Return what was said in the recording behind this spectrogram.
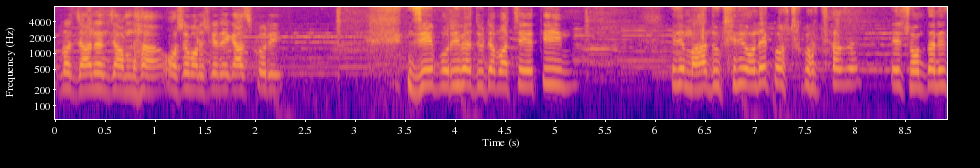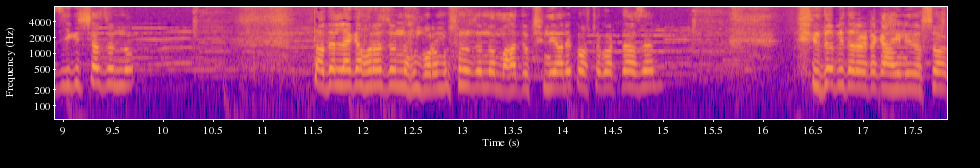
আপনারা জানেন যে আমরা অসহায় মানুষকে নিয়ে কাজ করি। যে পরিবার দুটা বাচ্চা এতিম, এই যে মা দুঃখিনী অনেক কষ্ট করতে আছে, এই সন্তানের চিকিৎসার জন্য। তাদের লেখাপড়ার জন্য, পরামর্শের জন্য মা দুঃখিনী অনেক কষ্ট করতে আছেন। সিদ্ধ ভিতরে একটা কাহিনী, দর্শক,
